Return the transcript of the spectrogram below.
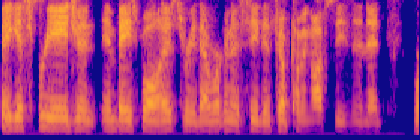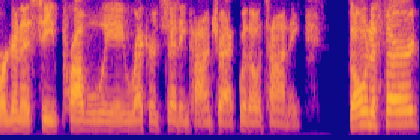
biggest free agent in baseball history that we're going to see this upcoming offseason. And we're going to see probably a record setting contract with Ohtani. Going to third,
